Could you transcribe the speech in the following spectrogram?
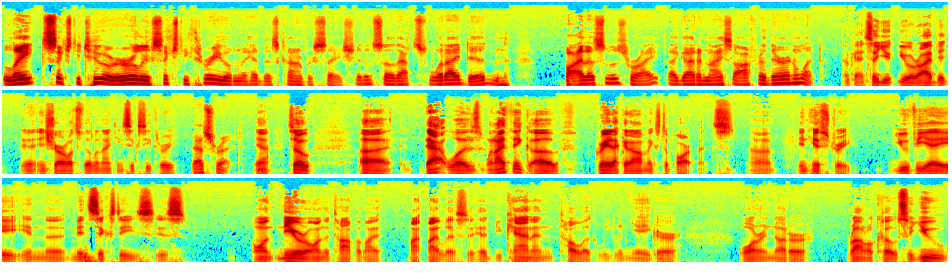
late '62 or early '63 when we had this conversation. So that's what I did, and Bilas was right. I got a nice offer there and went. Okay, so you, you arrived at, in Charlottesville in 1963. That's right. Yeah. So uh, that was when I think of great economics departments uh, in history. UVA in the mid '60s is on near on the top of my, my, my list. It had Buchanan, Tullock, Leland Yeager, Warren Nutter, Ronald Coase. So you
